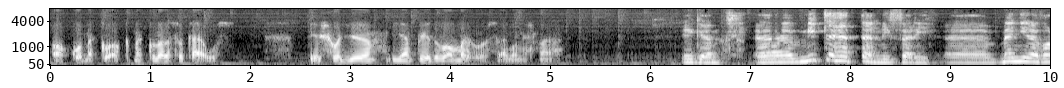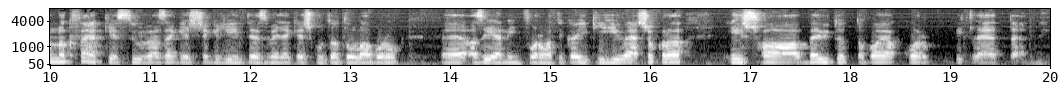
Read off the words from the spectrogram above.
akkor mekkora, mekkora lesz a káosz. És hogy uh, ilyen példa van Magyarországon is már. Igen. Mit lehet tenni, Feri? Mennyire vannak felkészülve az egészségügyi intézmények és kutatólaborok az ilyen informatikai kihívásokra, és ha beütött a baj, akkor mit lehet tenni?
